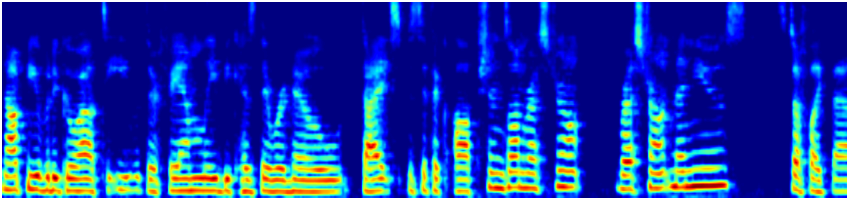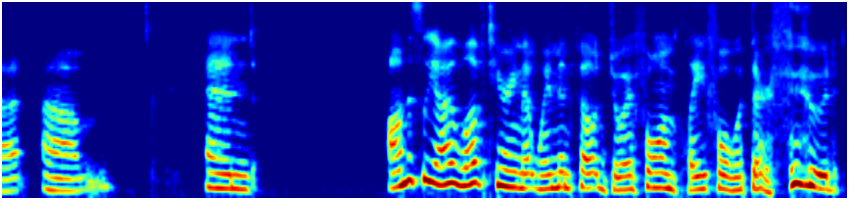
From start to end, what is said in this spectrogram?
not be able to go out to eat with their family because there were no diet specific options on restaurant restaurant menus, stuff like that. Um, and honestly, I loved hearing that women felt joyful and playful with their food.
